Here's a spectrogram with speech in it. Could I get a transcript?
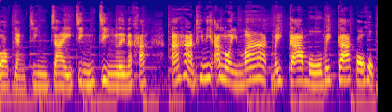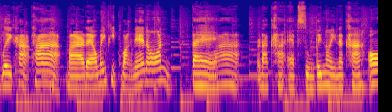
บอกอย่างจริงใจจริง ๆ เลยนะคะ อาหารที่นี่อร่อยมาก ไม่กล้าโม้ไม่กล้าโกหกเลยค่ะ ถ้ามาแล้วไม่ผิดหวังแน่นอน แต่ว่าราคาแอบสูงไปหน่อยนะคะอ้อ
